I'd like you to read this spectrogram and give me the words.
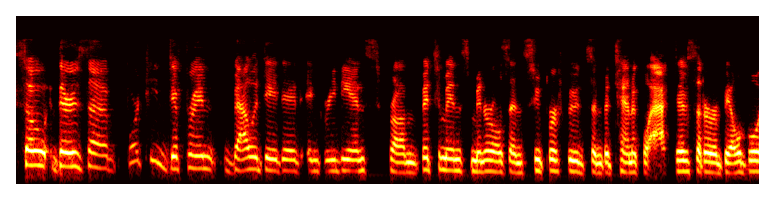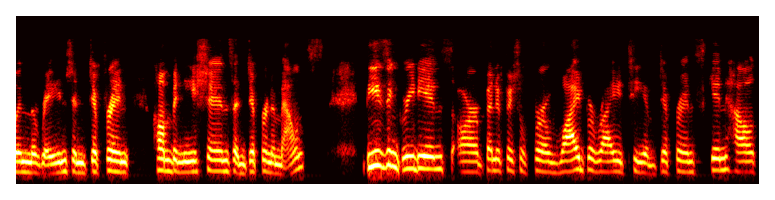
So there's uh, 14 different validated ingredients from vitamins, minerals, and superfoods and botanical actives that are available in the range in different combinations and different amounts. These ingredients are beneficial for a wide variety of different skin health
